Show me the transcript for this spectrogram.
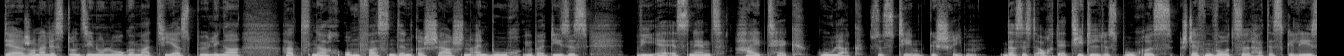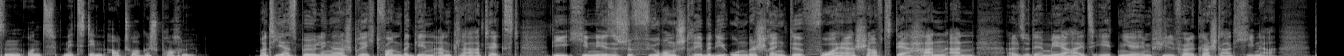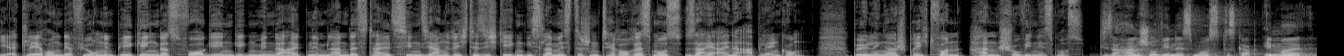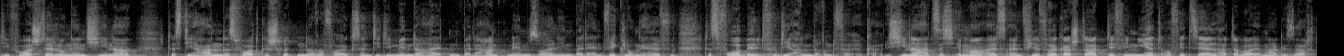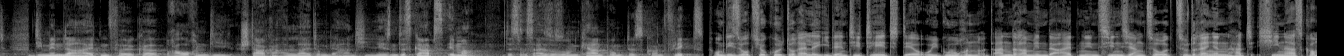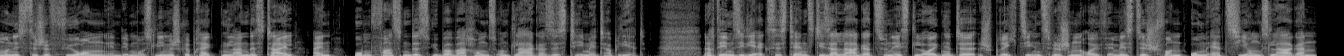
Der Journalist und Sinologe Matthias Böhlinger hat nach umfassenden Recherchen ein Buch über dieses, wie er es nennt, Hightech-Gulag-System geschrieben. Das ist auch der Titel des Buches. Steffen Wurzel hat es gelesen und mit dem Autor gesprochen. Matthias Böhlinger spricht von Beginn an Klartext. Die chinesische Führung strebe die unbeschränkte Vorherrschaft der Han an, also der Mehrheitsethnie im Vielvölkerstaat China. Die Erklärung der Führung in Peking, das Vorgehen gegen Minderheiten im Landesteil Xinjiang richte sich gegen islamistischen Terrorismus, sei eine Ablenkung. Böhlinger spricht von Han-Chauvinismus. Dieser Han-Chauvinismus, das gab immer die Vorstellung in China, dass die Han das fortgeschrittenere Volk sind, die die Minderheiten bei der Hand nehmen sollen, ihnen bei der Entwicklung helfen, das Vorbild für die anderen Völker. China hat sich immer als ein Vielvölkerstaat definiert offiziell, hat aber immer gesagt, die Minderheitenvölker brauchen die starke Anleitung der Han-Chinesen. Das gab es immer. Das ist also so ein Kernpunkt des Konflikts. Um die soziokulturelle Identität der Uiguren und anderer Minderheiten in Xinjiang zurückzudrängen, hat Chinas kommunistische Führung in dem muslimisch geprägten Landesteil ein umfassendes Überwachungs- und Lagersystem etabliert. Nachdem sie die Existenz dieser Lager zunächst leugnete, spricht sie inzwischen euphemistisch von Umerziehungslagern.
